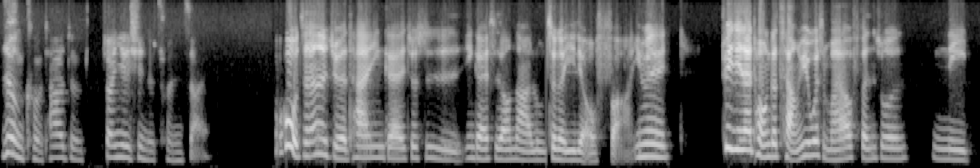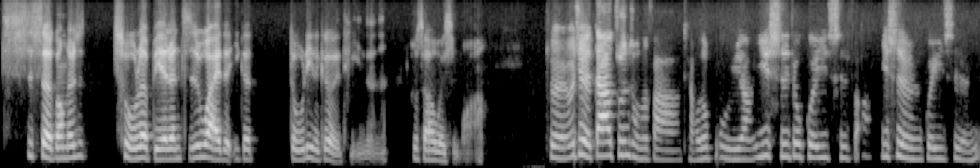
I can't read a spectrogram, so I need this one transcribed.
认可他的专业性的存在。不过我真的觉得他应该就是应该是要纳入这个医疗法，因为毕竟在同一个场域，为什么还要分说你是社工都是除了别人之外的一个独立的个体呢？不知道为什么啊？对，而且大家遵从的法条都不一样，医师就归医师法，医师人员归医师人员。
